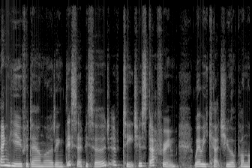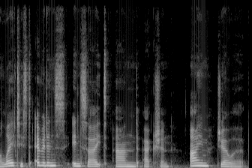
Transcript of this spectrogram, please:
Thank you for downloading this episode of Teacher Staff Room, where we catch you up on the latest evidence, insight, and action. I'm Jo Earp.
